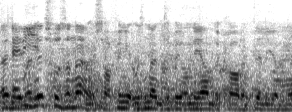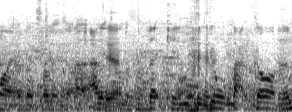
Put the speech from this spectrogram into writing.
Eddie, when this was announced, I think it was meant to be on the undercard of Dillian Whyte against uh, Alexander Yeah. Povetkin in your back garden.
